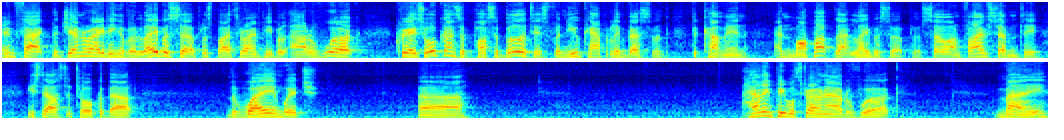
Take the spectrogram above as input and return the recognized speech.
In fact, the generating of a labour surplus by throwing people out of work creates all kinds of possibilities for new capital investment to come in and mop up that labour surplus. So on 570, he starts to talk about the way in which uh, having people thrown out of work may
